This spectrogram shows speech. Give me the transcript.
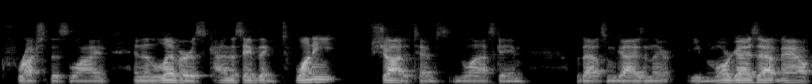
crush this line. And then Livers, kind of the same thing 20 shot attempts in the last game without some guys in there. Even more guys out now.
